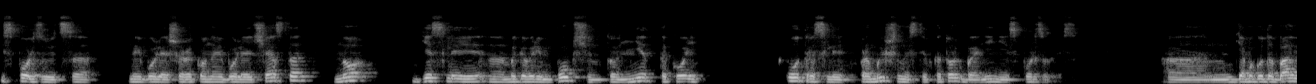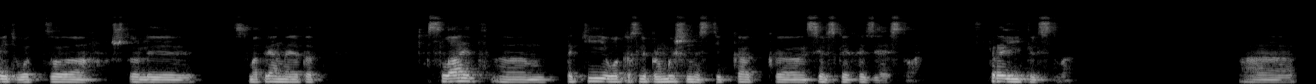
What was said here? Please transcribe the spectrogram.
используются наиболее широко, наиболее часто, но если э, мы говорим в общем, то нет такой отрасли промышленности, в которых бы они не использовались. А, я могу добавить, вот э, что ли, смотря на этот слайд, такие отрасли промышленности, как сельское хозяйство – строительство а,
